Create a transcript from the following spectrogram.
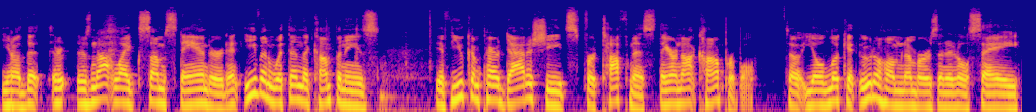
you know, the, there, there's not like some standard, and even within the companies, if you compare data sheets for toughness, they are not comparable. So you'll look at Uddeholm numbers, and it'll say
